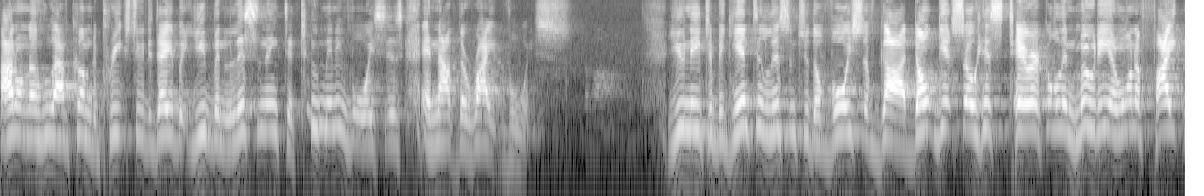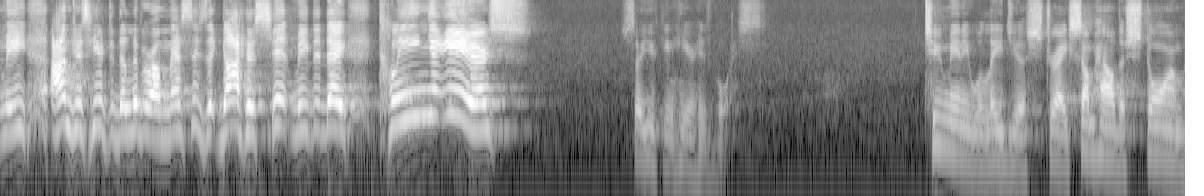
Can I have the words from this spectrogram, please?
I don't know who I've come to preach to today, but you've been listening to too many voices and not the right voice you need to begin to listen to the voice of God. Don't get so hysterical and moody and want to fight me. I'm just here to deliver a message that God has sent me today. Clean your ears so you can hear his voice. Too many will lead you astray. Somehow the storm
